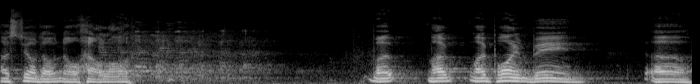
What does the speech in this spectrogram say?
I still don't know how long. but my, my point being, uh,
